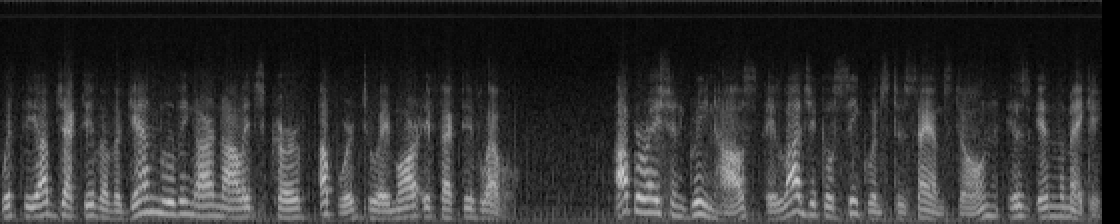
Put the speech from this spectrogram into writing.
with the objective of again moving our knowledge curve upward to a more effective level. Operation Greenhouse, a logical sequence to sandstone, is in the making.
